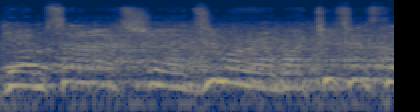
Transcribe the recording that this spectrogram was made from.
ゲームセラマッチはジモラは9節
